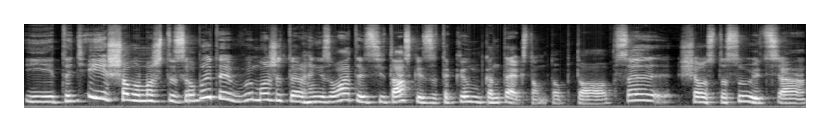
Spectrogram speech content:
І тоді, що ви можете зробити, ви можете організувати ці таски за таким контекстом. Тобто, все, що стосується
